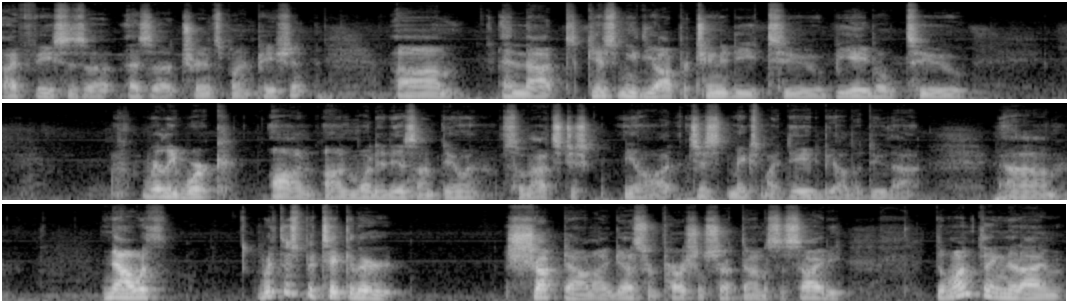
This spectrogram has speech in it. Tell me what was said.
I face as a as a transplant patient. Um, and that gives me the opportunity to be able to really work on on what it is I'm doing. So that's just you know it just makes my day to be able to do that. Um, now with with this particular shutdown, I guess, or partial shutdown of society, the one thing that I'm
